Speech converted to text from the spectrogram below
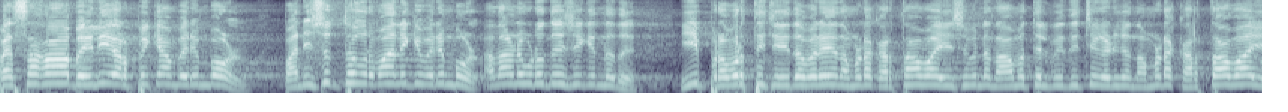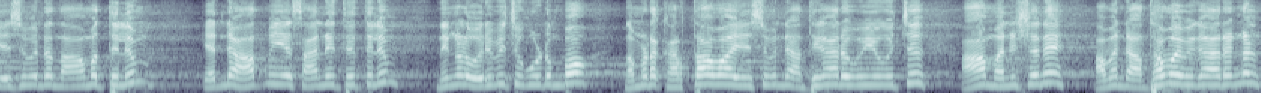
പെസഹ ബലി അർപ്പിക്കാൻ വരുമ്പോൾ പരിശുദ്ധ കുർബാനയ്ക്ക് വരുമ്പോൾ അതാണ് ഇവിടെ ഉദ്ദേശിക്കുന്നത്. ഈ പ്രവൃത്തി ചെയ്തവരെ നമ്മുടെ കർത്താവായ യേശുവിന്റെ നാമത്തിൽ വിധിച്ചു കഴിഞ്ഞു. നമ്മുടെ കർത്താവായ യേശുവിന്റെ നാമത്തിലും എന്റെ ആത്മീയ സാന്നിധ്യത്തിലും നിങ്ങൾ ഒരുമിച്ച് കൂടുമ്പോൾ നമ്മുടെ കർത്താവായ യേശുവിന്റെ അധികാരം ഉപയോഗിച്ച് ആ മനുഷ്യനെ അവന്റെ അധമ വികാരങ്ങൾ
